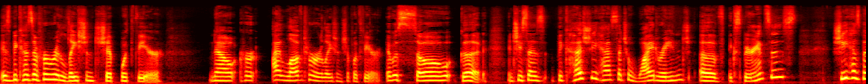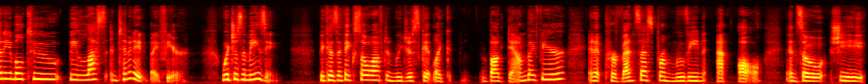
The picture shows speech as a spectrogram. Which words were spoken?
is because of her relationship with fear. Now, her I loved her relationship with fear. It was so good. And she says, because she has such a wide range of experiences, she has been able to be less intimidated by fear, which is amazing. Because I think so often we just get like bogged down by fear and it prevents us from moving at all. And so she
